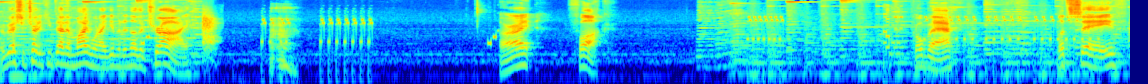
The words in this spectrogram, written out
Maybe I should try to keep that in mind when I give it another try. Alright. Fuck. Go back. Let's save.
